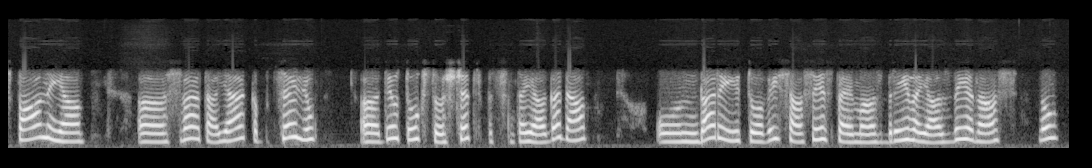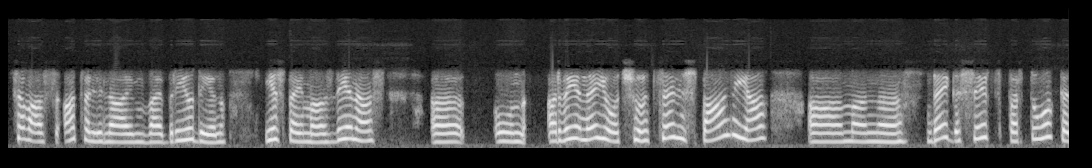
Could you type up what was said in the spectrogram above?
Spānijā uh, Svētā Jēkaba ceļu uh, 2014. gadā un darīju to visās iespējamās brīvajās dienās, nu, savās atvaļinājuma vai brīvdienu iespējamās dienās. Uh, un ar vienu ejot šo ceļu Spānijā, uh, man uh, dega sirds par to, ka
